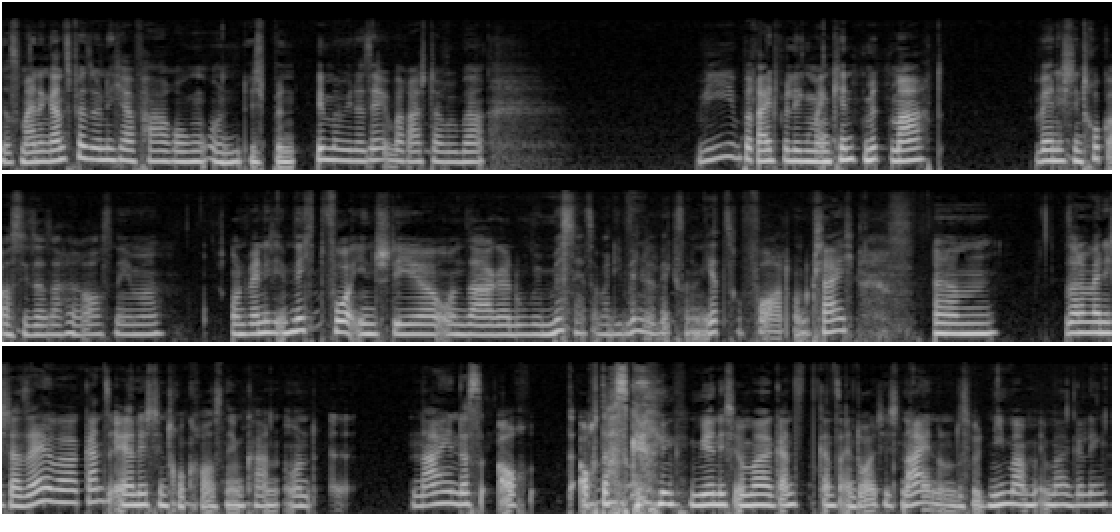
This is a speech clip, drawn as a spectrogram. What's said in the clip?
Das ist meine ganz persönliche Erfahrung und ich bin immer wieder sehr überrascht darüber, wie bereitwillig mein Kind mitmacht, wenn ich den Druck aus dieser Sache rausnehme. Und wenn ich eben nicht vor ihnen stehe und sage, du, wir müssen jetzt aber die Windel wechseln, jetzt sofort und gleich, ähm, sondern wenn ich da selber ganz ehrlich den Druck rausnehmen kann. Und äh, nein, das auch, auch das gelingt mir nicht immer ganz, ganz eindeutig. Nein, und das wird niemandem immer gelingen.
